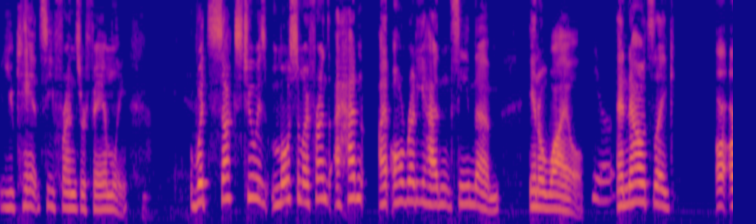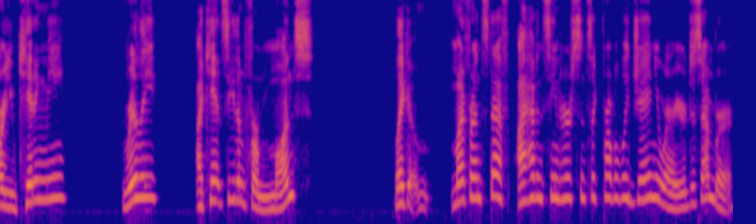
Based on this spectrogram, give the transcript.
you can't see friends or family. What sucks too is most of my friends I hadn't I already hadn't seen them in a while. Yeah. And now it's like, are, are you kidding me? Really? I can't see them for months? Like, my friend Steph, I haven't seen her since like probably January or December.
